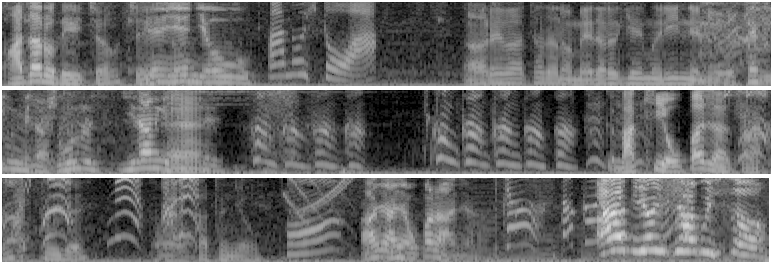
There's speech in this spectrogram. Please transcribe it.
과자로 돼 있죠. 저희 얘, 쪽. 얜 여우. あの人は 아래와 타다노 메다르게임을 있는이 오지 백수입니다. 돈을 일하는 게 싫대. 콩콩콩콩 콩콩콩콩콩 그 마키 오빠지 않습니까? 현재 어. 같은 여우. 어? 아니 아니 오빠는 아니야. 아 미연 씨 하고 있어.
